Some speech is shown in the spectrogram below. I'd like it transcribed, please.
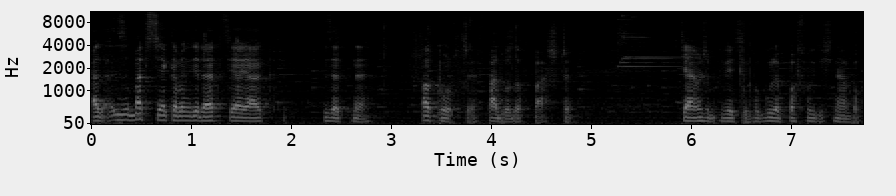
Ale zobaczcie jaka będzie reakcja jak zetnę. O kurczę, wpadło do wpaszczy. Chciałem, żeby wiecie, w ogóle poszło gdzieś na bok.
